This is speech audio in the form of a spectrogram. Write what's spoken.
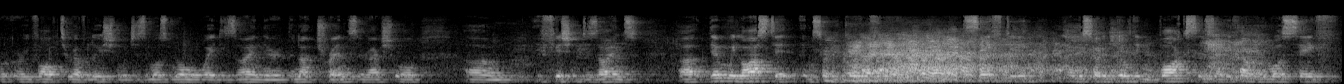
or, or evolved through evolution, which is the most normal way to design. They're, they're not trends, they're actual um, efficient designs. Uh, then we lost it and started going for safety, and we started building boxes that we thought were the most safe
